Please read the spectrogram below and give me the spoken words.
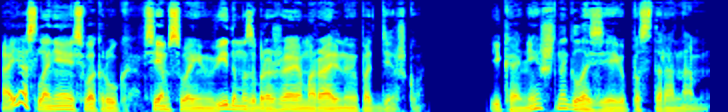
а я слоняюсь вокруг, всем своим видом изображая моральную поддержку. И, конечно, глазею по сторонам.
